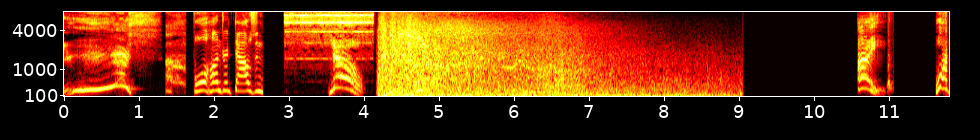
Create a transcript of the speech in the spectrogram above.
Yes! 400,000. No! Hey! What?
